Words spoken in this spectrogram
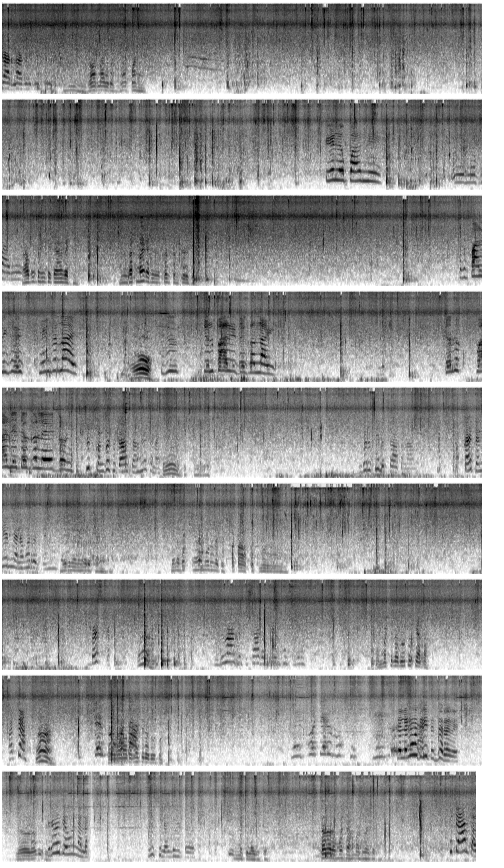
गार गार लागत गार पाणी आग उठून त्याच्या अंगाची? जखमा आहे का त्याचं चणचण करत आहे. हो. चुटकून बसत असताना हे का नाही. हम्म. बरं केलं आपण काय त्या निर्म्यानं मरत नव्हतं. निर्म्याने मरत नाही. त्यानं बघ ह्या मरून जातो. पटापट मरून मरून बस का? हां. धुवा आता ते साबण घेऊन हात धुवा. ते म्हशीला धुतो की आता? आता? हां. आता. म्हशीला धुतो. त्याला राहू दे इथं जरा वेळ. राहू दे उन्हाला. म्हशीला घ्यायचं ते. म्हशीला घेतो. चला म्हशी आम्हाला धुवायचं. कुठं आणता?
